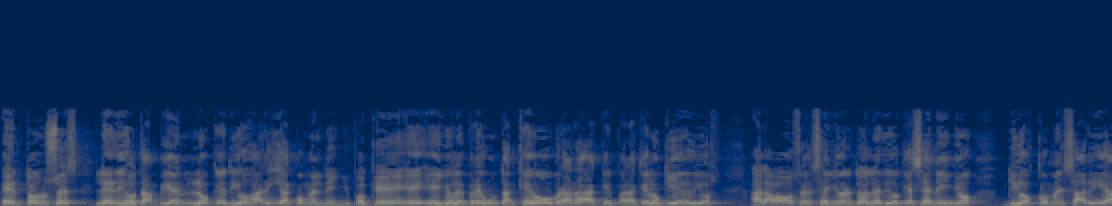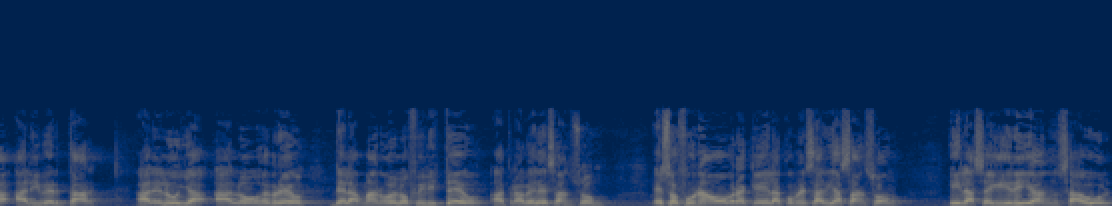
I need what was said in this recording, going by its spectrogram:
Entonces le dijo también lo que Dios haría con el niño, porque eh, ellos le preguntan qué obra hará, que para qué lo quiere Dios. Alabado sea el Señor. Entonces le dijo que ese niño Dios comenzaría a libertar, aleluya, a los hebreos de la mano de los filisteos a través de Sansón. Eso fue una obra que la comenzaría Sansón y la seguirían Saúl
